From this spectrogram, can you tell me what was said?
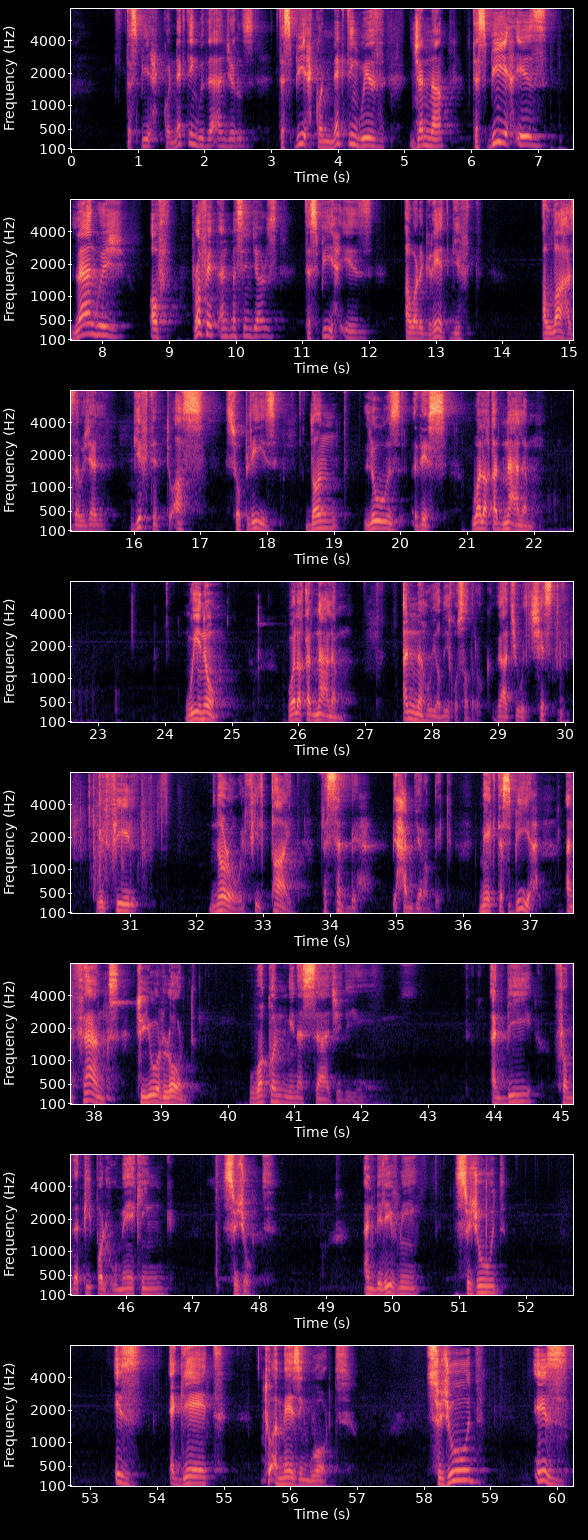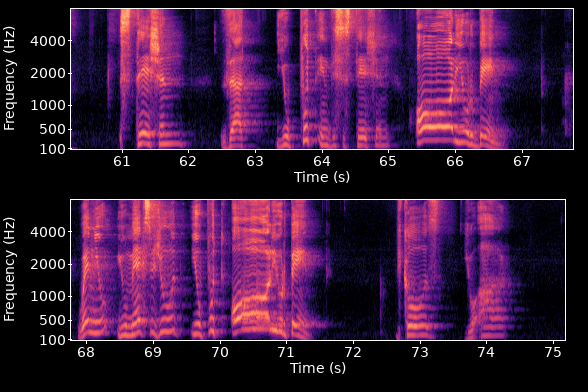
Tasbih connecting with the angels, tasbih connecting with Jannah. Tasbih is language of prophet and messengers. Tasbih is our great gift. Allah Azza wa Jal gifted to us. So please don't lose this. وَلَقَدْ نَعْلَمُ We know وَلَقَدْ نَعْلَمُ أَنَّهُ يَضِيقُ صَدْرُكَ That your chest will feel narrow, will feel tight. فسبح بحمد ربك. Make tasbih and thanks to your Lord. وَكُن مِنَ السَّاجِدِينَ And be from the people who making sujood. And believe me, sujood is a gate to amazing words. Sujood is station that you put in this station all your pain. When you, you make sujood, you put all your pain because you are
